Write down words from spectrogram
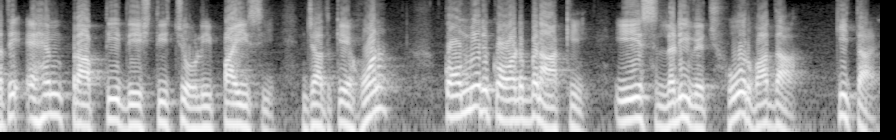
ਅਤੇ ਅਹਿਮ ਪ੍ਰਾਪਤੀ ਦੇਸ਼ ਦੀ ਝੋਲੀ ਪਾਈ ਸੀ। ਜਦਕਿ ਹੁਣ ਕੌਮੀ ਰਿਕਾਰਡ ਬਣਾ ਕੇ ਇਸ ਲੜੀ ਵਿੱਚ ਹੋਰ ਵਾਧਾ ਕੀਤਾ ਹੈ।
